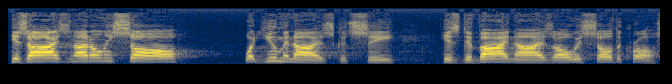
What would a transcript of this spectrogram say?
His eyes not only saw what human eyes could see, his divine eyes always saw the cross.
